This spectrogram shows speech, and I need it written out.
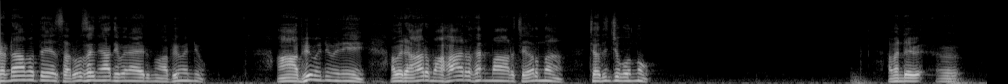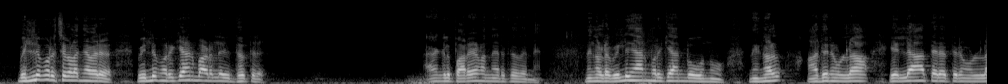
രണ്ടാമത്തെ സർവസൈന്യാധിപനായിരുന്നു അഭിമന്യു. ആ അഭിമന്യുവിനെ അവരാറ് മഹാരഥന്മാർ ചേർന്ന് ചതിച്ചു കൊന്നു. അവന്റെ വില്ല് മുറിച്ച് കളഞ്ഞവർ വില്ല് മുറിക്കാൻ പാടില്ല യുദ്ധത്തിൽ ആണെങ്കിൽ പറയണം നേരത്തെ തന്നെ. നിങ്ങളുടെ വില്ല് ഞാൻ മുറിക്കാൻ പോകുന്നു. നിങ്ങൾ അതിനുള്ള എല്ലാ തരത്തിലുമുള്ള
